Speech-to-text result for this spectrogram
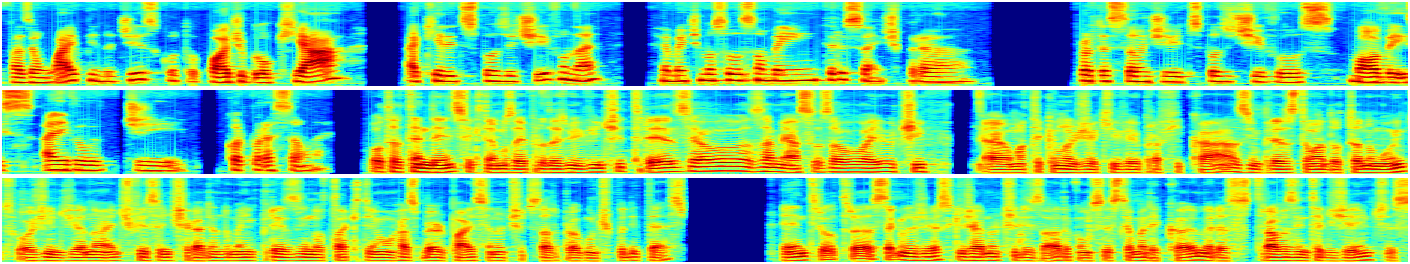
fazer um wipe no disco, tu pode bloquear aquele dispositivo, né? Realmente uma solução bem interessante para proteção de dispositivos móveis a nível de corporação, né? Outra tendência que temos aí para 2023 é as ameaças ao IoT. É uma tecnologia que veio para ficar, as empresas estão adotando muito. Hoje em dia não é difícil a gente chegar dentro de uma empresa e notar que tem um Raspberry Pi sendo utilizado para algum tipo de teste. Entre outras tecnologias que já eram utilizadas, como sistema de câmeras, travas inteligentes.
